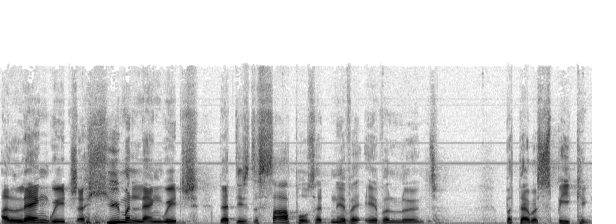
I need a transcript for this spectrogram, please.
a language, a human language that these disciples had never ever learned, but they were speaking.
